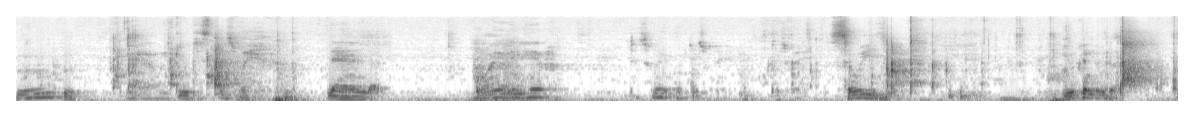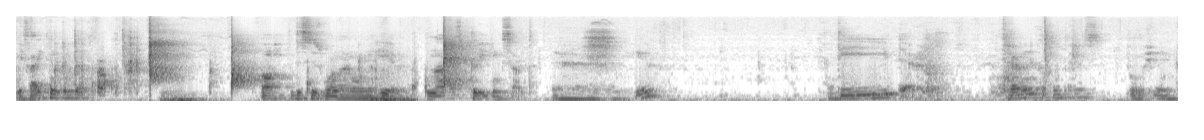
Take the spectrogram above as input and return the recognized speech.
Mm-hmm. Yeah, we do this this way. Then the wire in here. This way or this way? This way. So easy. You can do that. If I can do that. Oh, this is what I want to hear. Nice clicking sound. And here. Deep there. Turn a couple times. Push it in.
